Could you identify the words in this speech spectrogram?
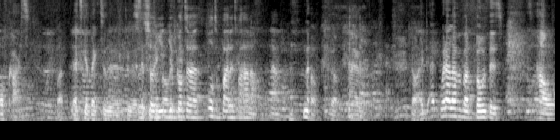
of cars. But let's get back to the to the So, so you, you've got a autopilot for HANA. now. No, no, I. No, I, I, what I love about both is how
